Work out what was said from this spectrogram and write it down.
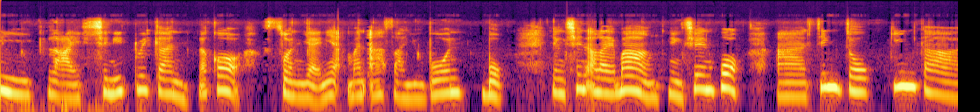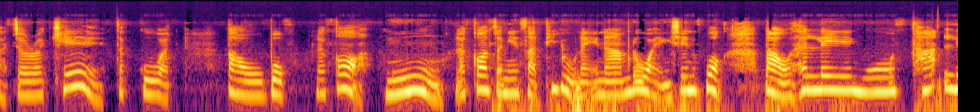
มีหลายชนิดด้วยกัน แล้วก็ส่วนใหญ่เนี่ยมันอาศัยอยู่บนบก อย่างเช่นอะไรบ้าง อย่างเช่นพวกจิ้งจกกิ้งก่าจระเข้ตะกวด เต่าบกแล้วก็งู แล้วก็จะมีสัตว์ที่อยู่ในน้ำด้วย อย่างเช่นพวกเต่าทะเลงูทะเล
